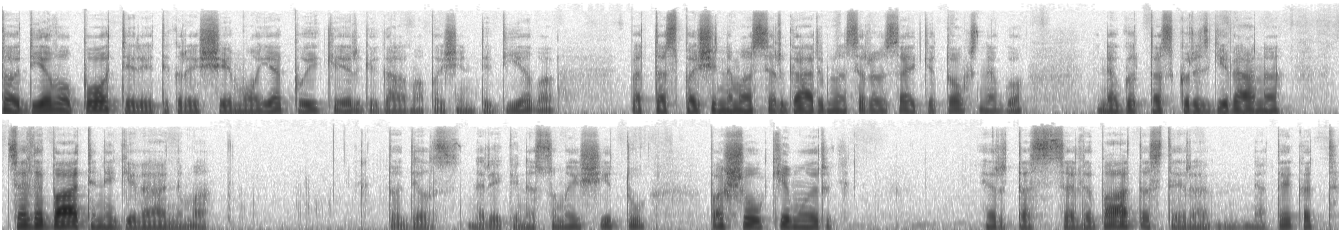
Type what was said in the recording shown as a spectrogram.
to Dievo potyriai. Tikrai šeimoje puikiai irgi galima pažinti Dievą, bet tas pažinimas ir garbinimas yra visai kitoks negu, negu tas, kuris gyvena celibatinį gyvenimą. Todėl nereikia nesumaišytų pašaukimų ir, ir tas celibatas tai yra ne tai, kad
